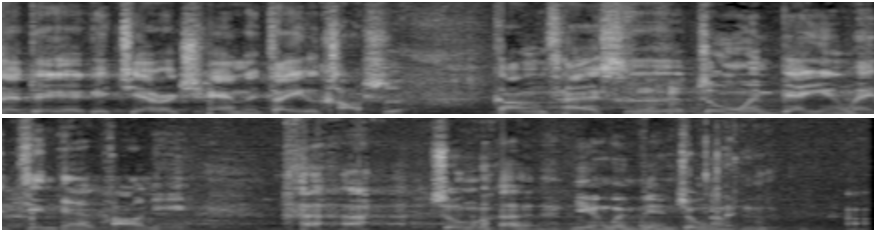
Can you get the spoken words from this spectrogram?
在对给 Jerry Chen 在一个考试，刚才是中文变英文，今天要考你，哈哈，中文英文变中文啊。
